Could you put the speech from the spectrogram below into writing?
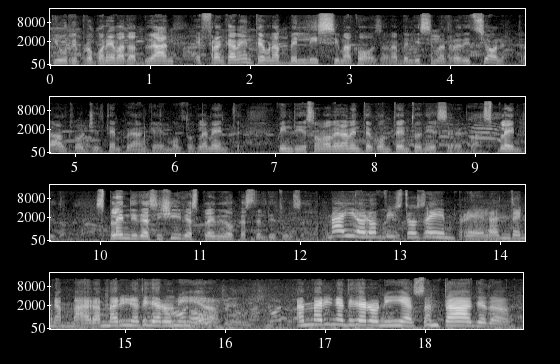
più riproponeva da due anni e francamente è una bellissima cosa, una bellissima tradizione. Tra l'altro oggi il tempo è anche molto clemente, quindi sono veramente contento di essere qua. Splendido. Splendida Sicilia, splendido Castel di Tusa. Ma io l'ho visto sempre l'antenna a mare, a Marina di Caronia, a Marina di Caronia, a Sant'Agata.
